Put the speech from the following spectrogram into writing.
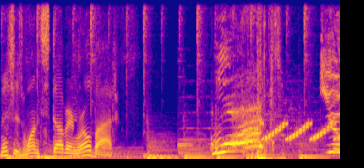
This is one stubborn robot. What? You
